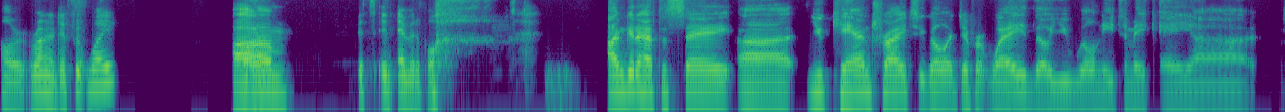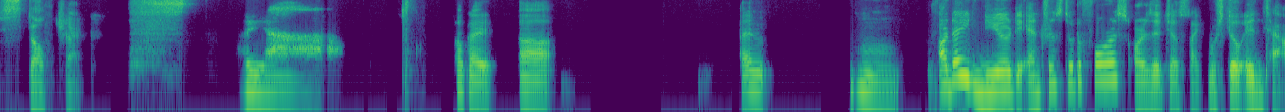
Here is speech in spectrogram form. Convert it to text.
or run a different way? Or- um It's inevitable. i'm gonna have to say uh you can try to go a different way though you will need to make a uh stealth check yeah. Okay. Uh I hmm. Are they near the entrance to the forest or is it just like we're still in town?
